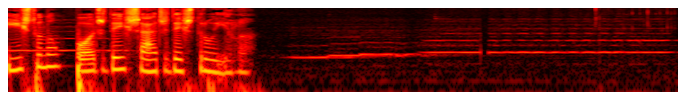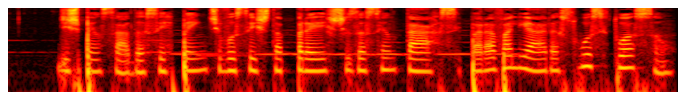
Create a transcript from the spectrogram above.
Isto não pode deixar de destruí-la. Dispensada a serpente, você está prestes a sentar-se para avaliar a sua situação.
